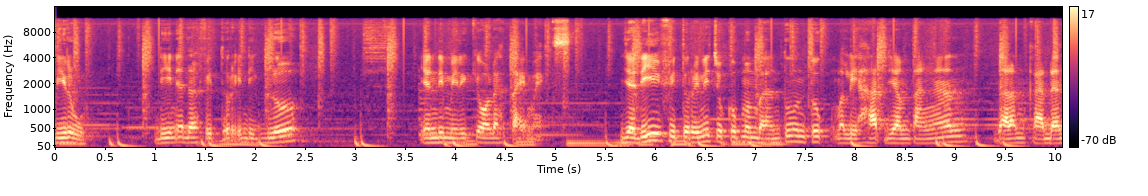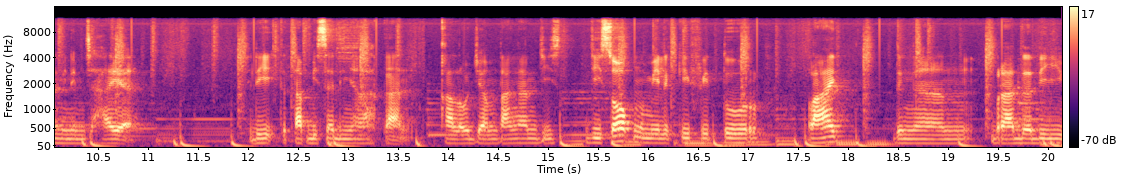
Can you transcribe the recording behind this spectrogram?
biru. Di ini adalah fitur indiglo yang dimiliki oleh Timex. Jadi fitur ini cukup membantu untuk melihat jam tangan dalam keadaan minim cahaya. Jadi tetap bisa dinyalakan. Kalau jam tangan G-Shock memiliki fitur light dengan berada di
